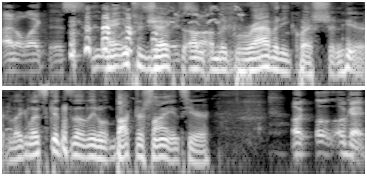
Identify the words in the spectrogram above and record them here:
I don't like this. May I interject on, on the gravity question here? Like, let's get to the you know Doctor Science here. Uh, okay.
